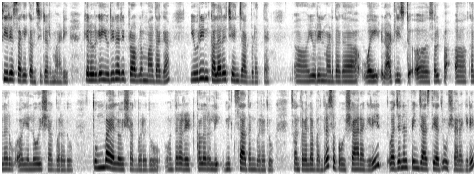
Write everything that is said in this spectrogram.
ಸೀರಿಯಸ್ ಆಗಿ ಕನ್ಸಿಡರ್ ಮಾಡಿ. ಕೆಲವರಿಗೆ ಯೂರಿನರಿ ಪ್ರಾಬ್ಲಮ್ ಆದಾಗ ಯೂರಿನ್ ಕಲರೇ ಚೇಂಜ್ ಆಗಿಬಿಡುತ್ತೆ. ಯೂರಿನ್ ಮಾಡಿದಾಗ ವೈ ಅಟ್ಲೀಸ್ಟ್ ಸ್ವಲ್ಪ ಕಲರ್ ಯೆಲ್ಲೋಯಿಶ್ ಆಗಿ ಬರೋದು. ತುಂಬ ಯೆಲ್ಲೋಯಿಶ್ ಆಗಿ ಬರೋದು, ಒಂಥರ ರೆಡ್ ಕಲರಲ್ಲಿ ಮಿಕ್ಸ್ ಆದಂಗೆ ಬರೋದು. ಸೊ ಅಂಥವೆಲ್ಲ ಬಂದರೆ ಸ್ವಲ್ಪ ಹುಷಾರಾಗಿರಿ. ವಜನಲ್ ಪೇನ್ ಜಾಸ್ತಿ ಆದರೂ ಹುಷಾರಾಗಿರಿ.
